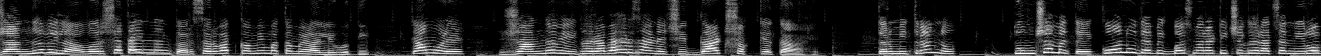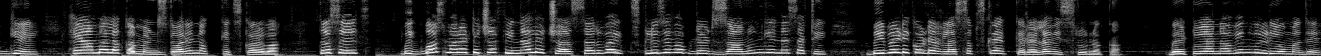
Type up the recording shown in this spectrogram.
जान्हवीला वर्षाताईंनंतर सर्वात कमी मतं मिळाली होती. त्यामुळे जान्हवी घराबाहेर जाण्याची दाट शक्यता आहे. तर मित्रांनो तुमच्या मते कोण उद्या बिग बॉस मराठीच्या घराचा निरोप घेईल हे आम्हाला कमेंट्सद्वारे नक्कीच कळवा. तसेच बिग बॉस मराठीच्या फिनालेच्या सर्व एक्सक्लुझिव्ह अपडेट्स जाणून घेण्यासाठी बीबी डिकोडरला सबस्क्राईब करायला विसरू नका. भेटूया नवीन व्हिडिओमध्ये.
